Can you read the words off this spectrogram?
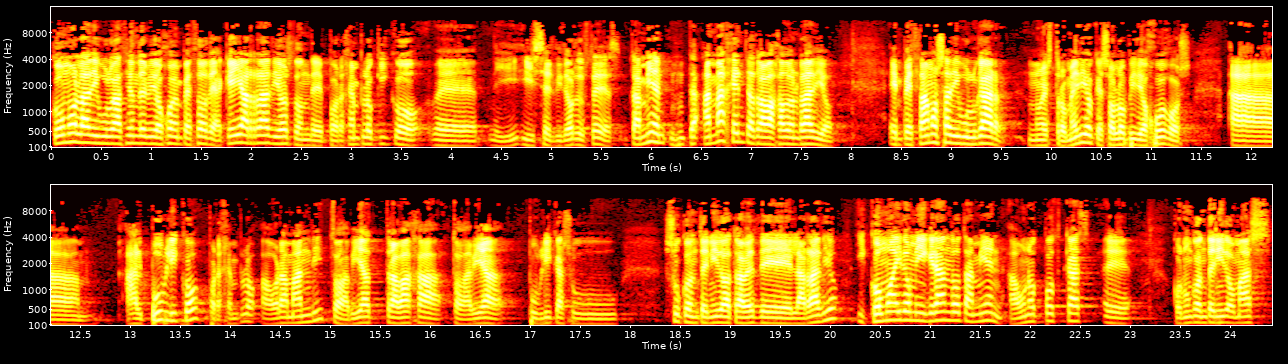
cómo la divulgación del videojuego empezó de aquellas radios donde, por ejemplo, Kiko eh, y, servidor de ustedes, también, más gente ha trabajado en radio. Empezamos a divulgar nuestro medio, que son los videojuegos, al público. Por ejemplo, ahora Mandy todavía trabaja, todavía publica su, su contenido a través de la radio y cómo ha ido migrando también a unos podcasts eh, con un contenido más,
